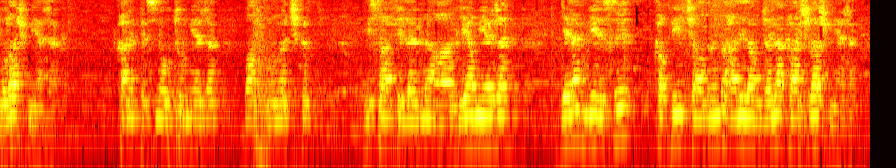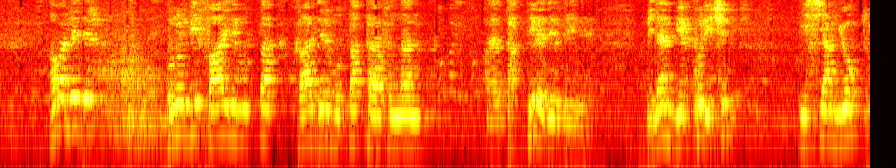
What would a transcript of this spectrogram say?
dolaşmayacak. Kanepesine oturmayacak, balkonuna çıkıp misafirlerini ağırlayamayacak. Gelen birisi kapıyı çaldığında Halil amcayla karşılaşmayacak. Ama nedir? Bunun bir faili mutlak, kadiri mutlak tarafından e, takdir edildiğini bilen bir kul için isyan yoktur.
